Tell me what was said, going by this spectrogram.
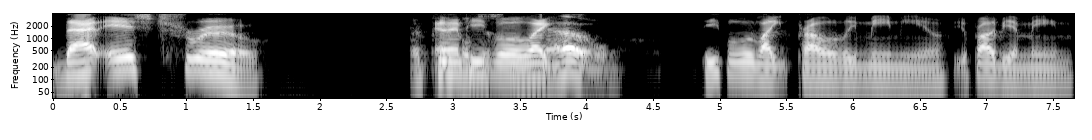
That is true. and, And then people, like- know. People like probably meme you. You'll probably be a meme.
